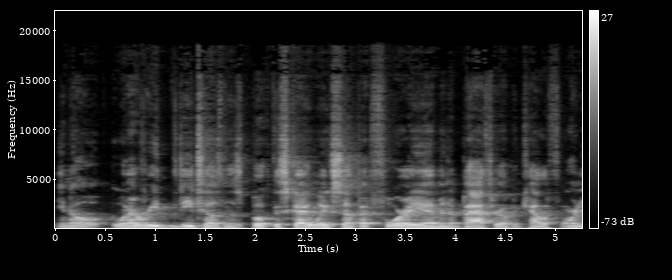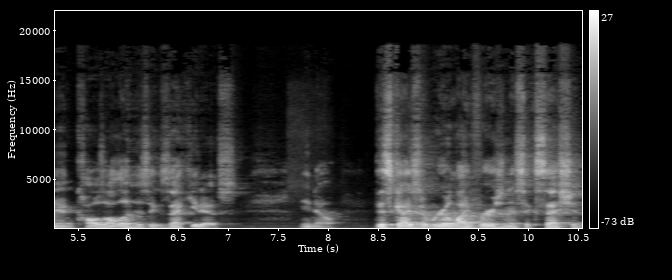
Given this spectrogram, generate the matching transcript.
You know, when I read the details in this book, this guy wakes up at 4 a.m. in a bathrobe in California and calls all of his executives. You know, this guy's the real life version of Succession,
